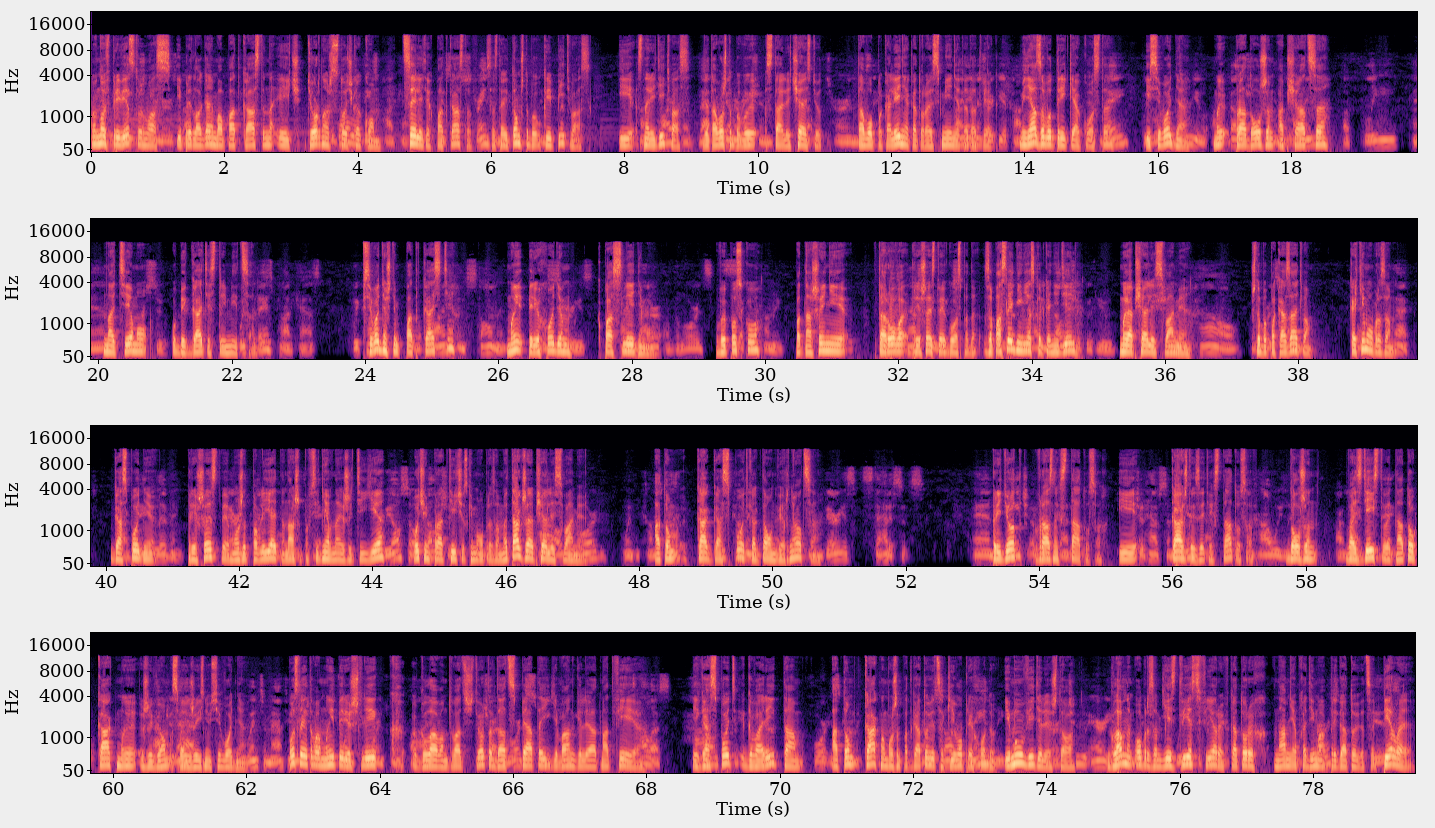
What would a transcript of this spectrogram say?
Мы вновь приветствуем вас и предлагаем вам подкасты на hturners.com. Цель этих подкастов состоит в том, чтобы укрепить вас и снарядить вас для того, чтобы вы стали частью того поколения, которое сменит этот век. Меня зовут Рики Акоста, и сегодня мы продолжим общаться на тему «Убегать и стремиться». В сегодняшнем подкасте мы переходим к последнему выпуску в отношении второго пришествия Господа. За последние несколько недель мы общались с вами, чтобы показать вам, каким образом Господне пришествие может повлиять на наше повседневное житие очень практическим образом. Мы также общались с вами о том, как Господь, когда Он вернется, придет в разных статусах. И каждый из этих статусов должен воздействовать на то, как мы живем своей жизнью сегодня. После этого мы перешли к главам 24-25 Евангелия от Матфея. И Господь говорит там о том, как мы можем подготовиться к Его приходу. И мы увидели, что главным образом есть две сферы, в которых нам необходимо приготовиться. Первое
